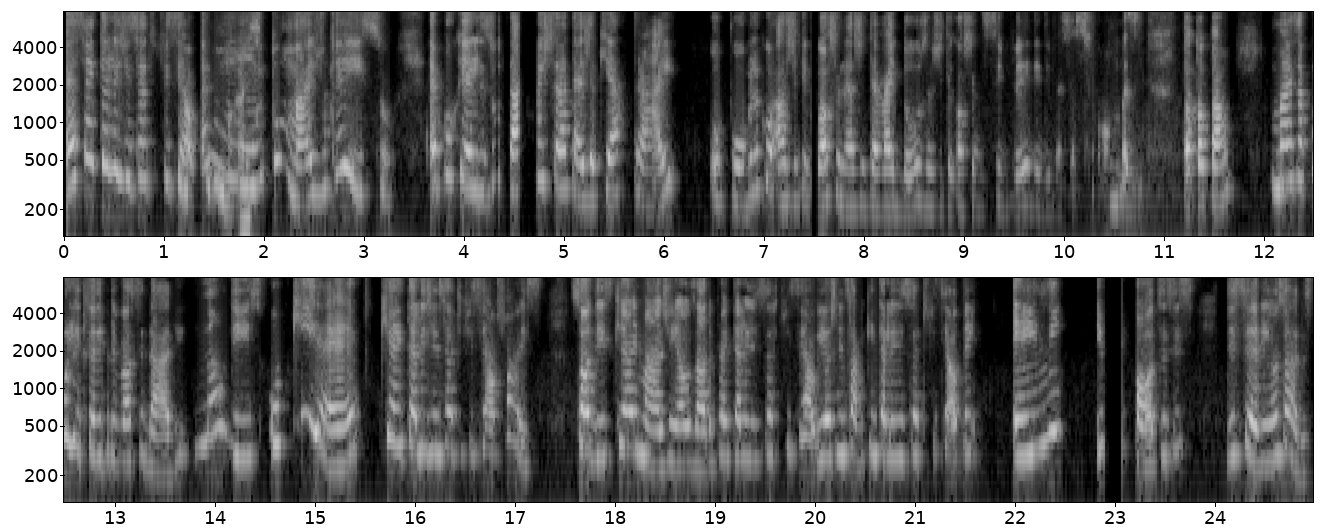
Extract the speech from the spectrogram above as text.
Essa inteligência artificial é muito mais do que isso. É porque eles usaram uma estratégia que atrai o público, a gente gosta, né? A gente é vaidoso, a gente gosta de se ver de diversas formas, tal, tal, tal. Mas a política de privacidade não diz o que é que a inteligência artificial faz. Só diz que a imagem é usada para inteligência artificial. E a gente sabe que inteligência artificial tem N hipóteses de serem usadas.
